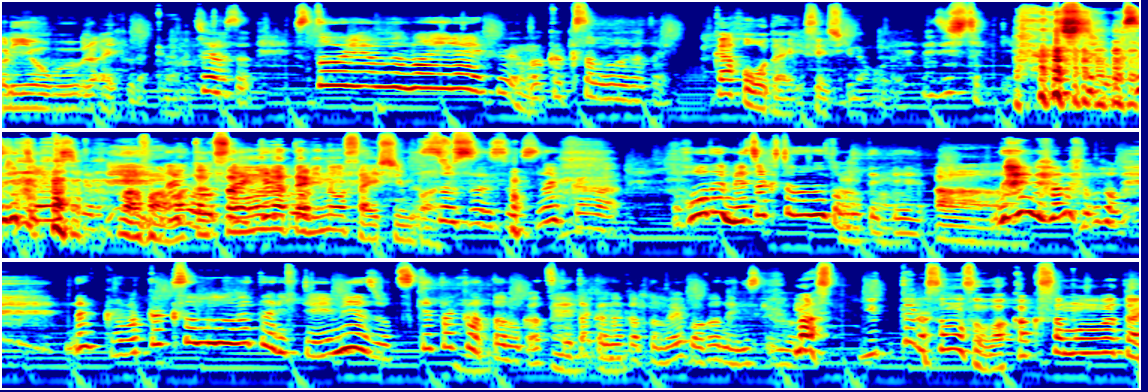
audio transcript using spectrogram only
ーリーオブライフだっけなんです違います。ストーリーオブマイライフ、うん若草物語。が放題正式な放題。でしたっけ？ちょっと忘れちゃいましたけど まあまあ若草物語の最新バージョンそうそうそうなんか放題めちゃくちゃだなと思ってて、うんうんあなんかもうなんか若草物語っていうイメージをつけたかったのかつけたくなかったのかよくわかんないんですけど、あまあ言ったらそもそも若草物語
